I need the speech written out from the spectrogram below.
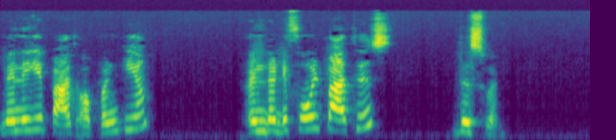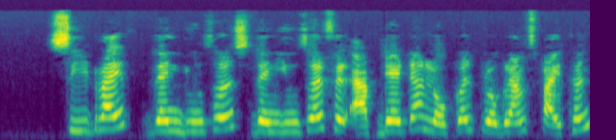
मैंने ये पाथ ओपन किया। And the default path is this one C drive, then users, then user, फिर app data, local programs, Python,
